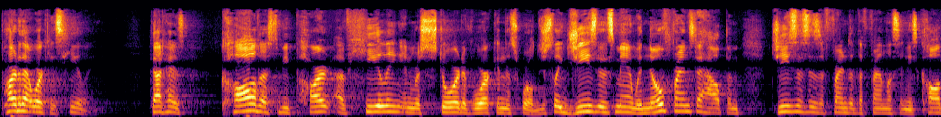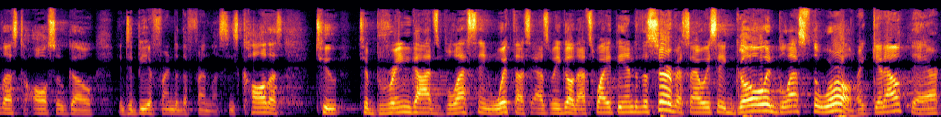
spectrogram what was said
Part of that work is healing. God has called us to be part of healing and restorative work in this world. Just like Jesus, this man with no friends to help him, Jesus is a friend of the friendless, and he's called us to also go and to be a friend of the friendless. He's called us to, to bring God's blessing with us as we go. That's why at the end of the service, I always say, go and bless the world. Right? Get out there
